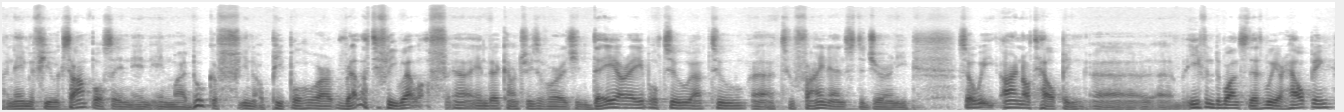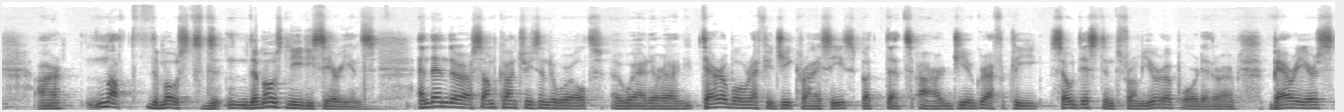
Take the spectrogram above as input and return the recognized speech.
I name a few examples in, in, in my book of you know people who are relatively well off uh, in their countries of origin. They are able to uh, to uh, to finance the journey. So we are not helping. Uh, um, even the ones that we are helping are not the most the, the most needy Syrians. And then there are some countries in the world uh, where there are terrible refugee crises, but that are geographically so distant from Europe or there are barriers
